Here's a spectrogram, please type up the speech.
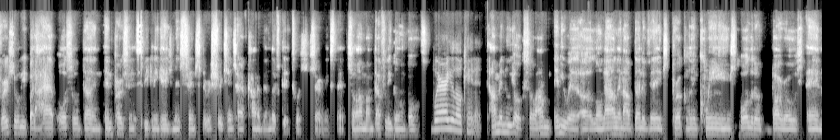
virtually, but I have also done in-person speaking engagements since the restrictions have kind of been lifted to a certain extent. So I'm, I'm definitely doing both. Where are you located? I'm in New York, so I'm anywhere. Uh, Long Island, I've done events, Brooklyn, Queens, all of the boroughs. And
